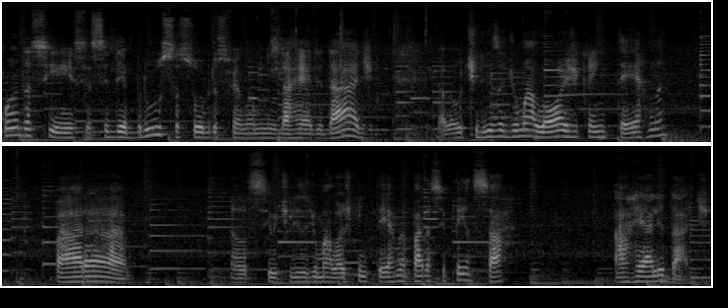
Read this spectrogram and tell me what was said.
quando a ciência se debruça sobre os fenômenos da realidade, ela utiliza de uma lógica interna para ela se utiliza de uma lógica interna para se pensar a realidade.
